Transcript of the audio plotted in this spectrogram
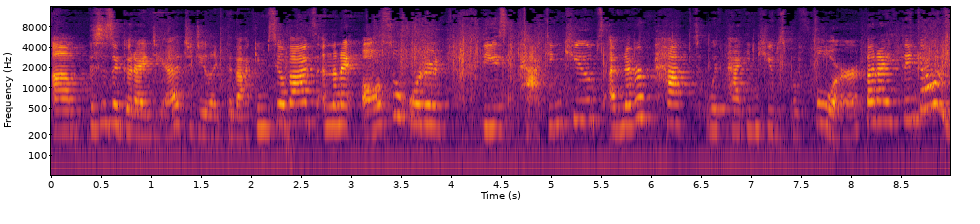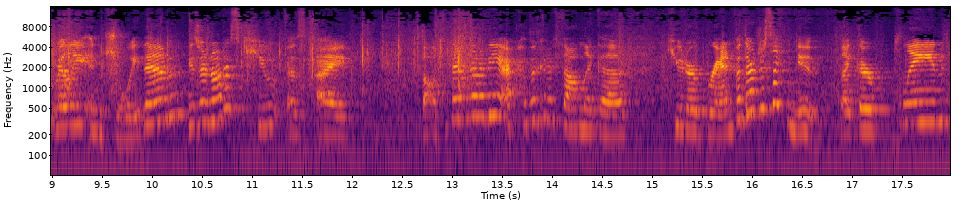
um, this is a good idea to do like the vacuum seal bags and then I also ordered these packing cubes I've never packed with packing cubes before but I think I would really enjoy them these are not as cute as I thought that they were gonna be. I probably could have found like a cuter brand, but they're just like nude. Like they're plain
